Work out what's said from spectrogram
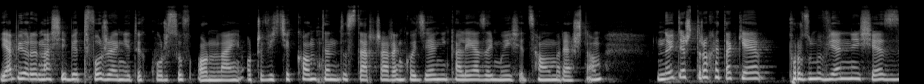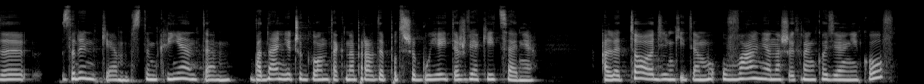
Ja biorę na siebie tworzenie tych kursów online. Oczywiście kontent dostarcza rękodzielnik, ale ja zajmuję się całą resztą. No i też trochę takie porozmawianie się z, z rynkiem, z tym klientem, badanie, czego on tak naprawdę potrzebuje i też w jakiej cenie. Ale to dzięki temu uwalnia naszych rękodzielników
